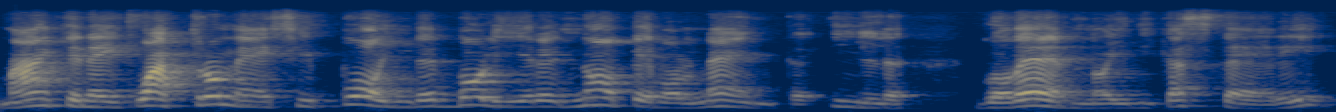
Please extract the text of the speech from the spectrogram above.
ma anche nei quattro mesi, può indebolire notevolmente il governo e i dicasteri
